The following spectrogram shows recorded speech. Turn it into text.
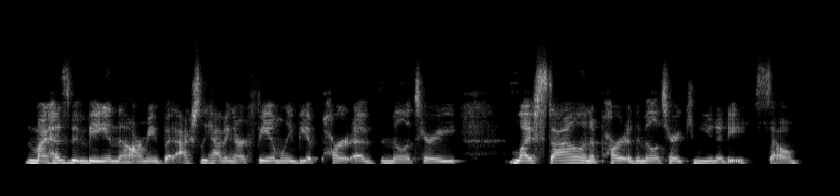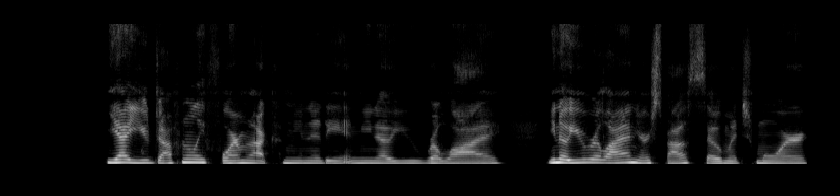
my husband being in the army, but actually having our family be a part of the military lifestyle and a part of the military community. So, yeah, you definitely form that community and, you know, you rely, you know, you rely on your spouse so much more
